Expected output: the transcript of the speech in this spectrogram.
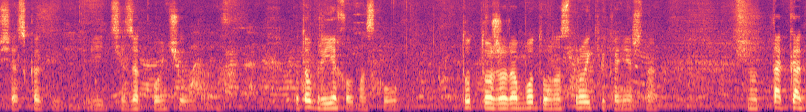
Сейчас, как видите, закончил. Потом приехал в Москву. Тут тоже работал на стройке, конечно. Но так как,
